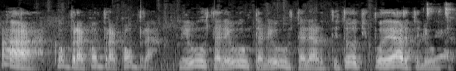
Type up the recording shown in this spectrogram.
Ah, compra, compra, compra. Le gusta, le gusta, le gusta el arte. Todo tipo de arte le gusta.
